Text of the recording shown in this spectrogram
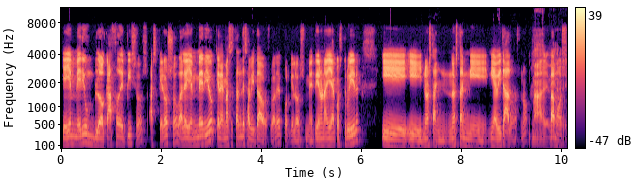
y hay en medio un blocazo de pisos asqueroso, ¿vale? Y en medio que además están deshabitados, ¿vale? Porque los metieron ahí a construir y, no están, no están ni, ni habitados, ¿no? Madre Vamos,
